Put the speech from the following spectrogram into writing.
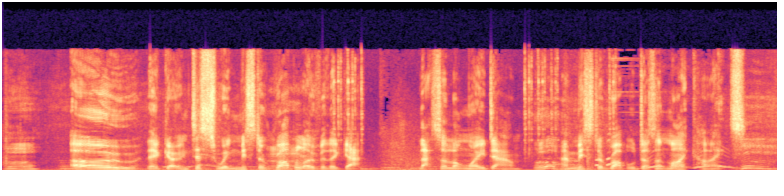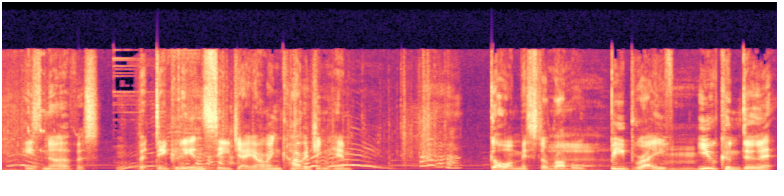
Oh, they're going to swing Mr. Rubble over the gap. That's a long way down, and Mr. Rubble doesn't like heights. He's nervous, but Digley and CJ are encouraging him. Go on, Mr. Rubble, be brave, you can do it.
